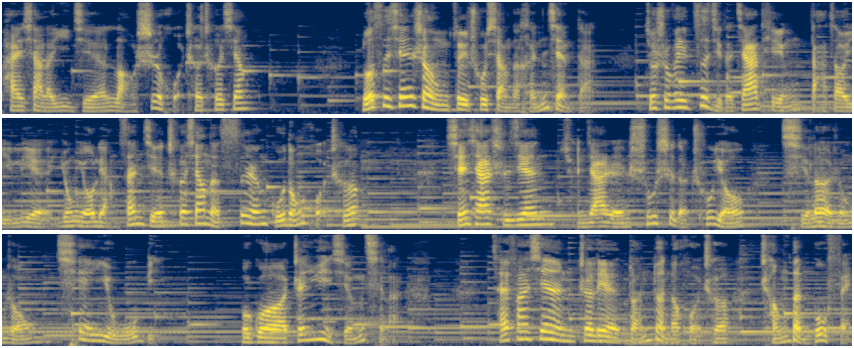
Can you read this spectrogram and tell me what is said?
拍下了一节老式火车车厢。罗斯先生最初想的很简单。就是为自己的家庭打造一列拥有两三节车厢的私人古董火车，闲暇时间全家人舒适的出游，其乐融融，惬意无比。不过真运行起来，才发现这列短短的火车成本不菲，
